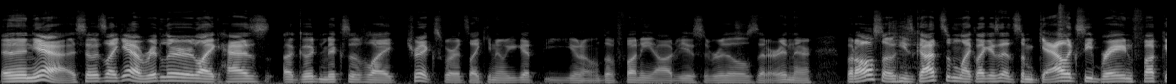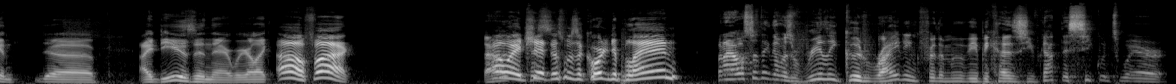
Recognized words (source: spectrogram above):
and then yeah, so it's like yeah, Riddler like has a good mix of like tricks where it's like you know you get the you know the funny obvious riddles that are in there, but also he's got some like like I said some galaxy brain fucking uh, ideas in there where you're like oh fuck. That oh was- wait shit this was according to plan But I also think that was really good writing for the movie because you've got this sequence where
